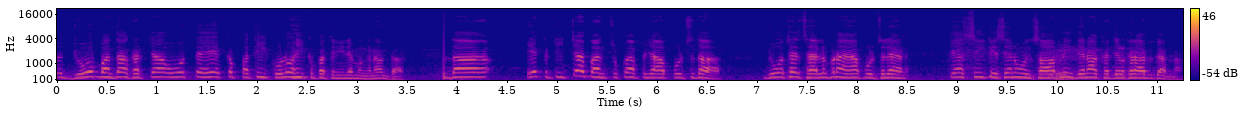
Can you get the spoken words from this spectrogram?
ਤੇ ਜੋ ਬੰਦਾ ਖਰਚਾ ਉਹ ਤੇ ਇੱਕ ਪਤੀ ਕੋਲੋਂ ਹੀ ਇੱਕ ਪਤਨੀ ਨੇ ਮੰਗਣਾ ਹੁੰਦਾ। ਦਾ ਇੱਕ ਟੀਚਾ ਬਣ ਚੁੱਕਾ ਪੰਜਾਬ ਪੁਲਿਸ ਦਾ, ਜੋ ਉਥੇ ਸੈੱਲ ਬਣਾਇਆ ਪੁਲਿਸ ਲੈਣ ਕਿ ਅਸੀਂ ਕਿਸੇ ਨੂੰ ਇਨਸਾਫ ਨਹੀਂ ਦੇਣਾ, ਖੱਜਲ ਖਰਾਬ ਕਰਨਾ,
